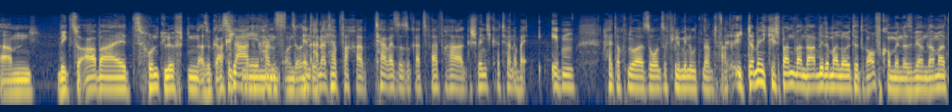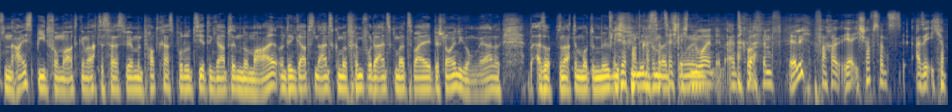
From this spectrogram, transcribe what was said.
Ähm, Weg zur Arbeit, Hund lüften, also Gassi Klar, gehen. du kannst und, und, in anderthalbfacher, teilweise sogar zweifacher Geschwindigkeit hören, aber eben halt auch nur so und so viele Minuten am Tag. Ich, da bin ich gespannt, wann da wieder mal Leute draufkommen. Also wir haben damals ein Highspeed-Format gemacht, das heißt, wir haben einen Podcast produziert, den gab es im Normal und den gab es in 1,5 oder 1,2 Beschleunigung. Ja. Also so nach dem Motto möglichst ich Podcast tatsächlich nur in, in 1,5 Ehrlich? Facher. Ja, ich schaffe sonst, also ich habe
